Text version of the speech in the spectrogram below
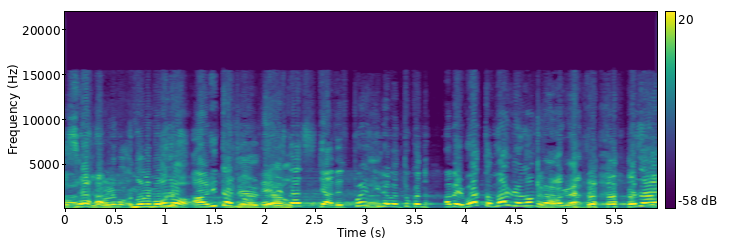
Claro, que no le no le mojes. No, ahorita no. trago. Estás ya después y luego tú cuando. A ver, voy a tomar, luego me Claro, montas. O sea, ahí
